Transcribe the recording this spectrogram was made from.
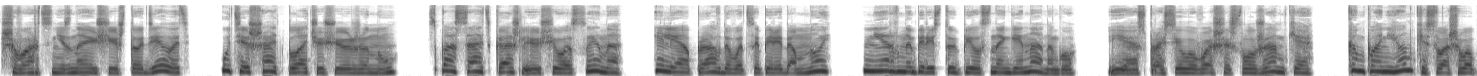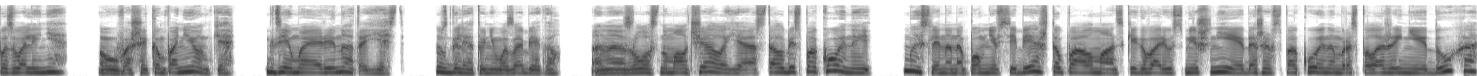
Шварц, не знающий, что делать, утешать плачущую жену, спасать кашляющего сына или оправдываться передо мной, нервно переступил с ноги на ногу. Я спросил у вашей служанки, компаньонки, с вашего позволения, у вашей компаньонки, где моя Рената есть. Взгляд у него забегал. Она злостно молчала, я стал беспокойный, мысленно напомнив себе, что по-алмански говорю смешнее даже в спокойном расположении духа,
